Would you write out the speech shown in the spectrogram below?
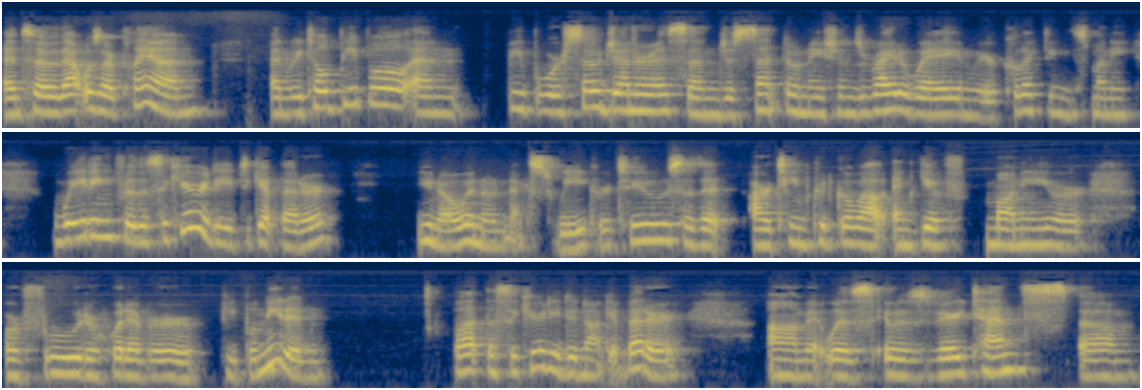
And so that was our plan. And we told people, and people were so generous and just sent donations right away. And we were collecting this money, waiting for the security to get better you know in the next week or two so that our team could go out and give money or or food or whatever people needed but the security did not get better um, it was it was very tense um,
